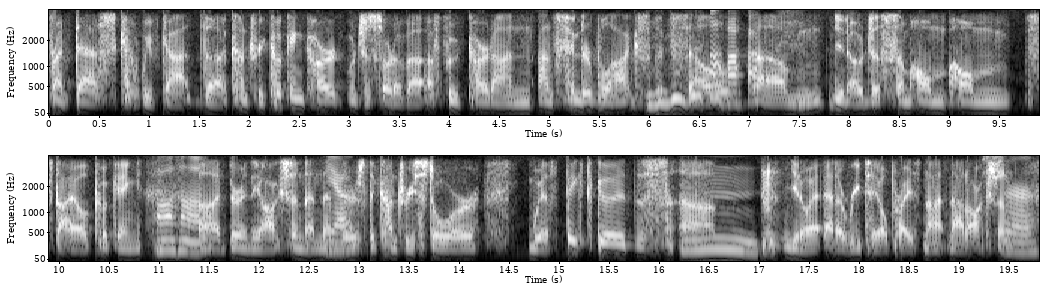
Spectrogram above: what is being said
front desk, we've got the country cooking cart, which is sort of a, a food cart on, on cinder blocks that sells, um, you know, just some home home style cooking uh-huh. uh, during the auction. And then there's the country store with baked goods, um, mm. you know, at a retail price, not not auction. Sure.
